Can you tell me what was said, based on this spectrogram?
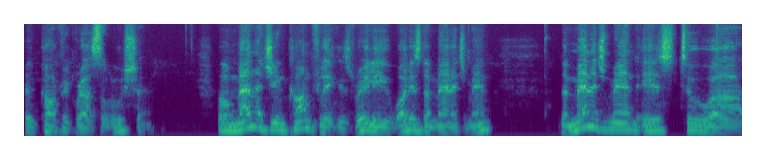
than conflict resolution. Well, managing conflict is really what is the management? The management is to uh,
